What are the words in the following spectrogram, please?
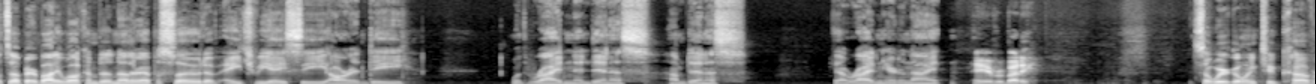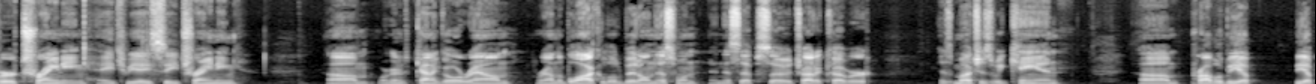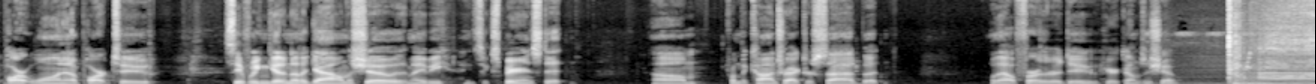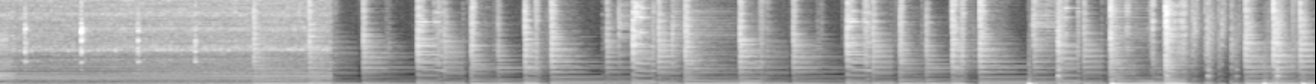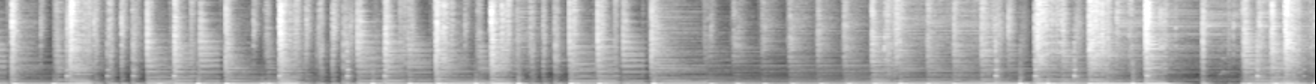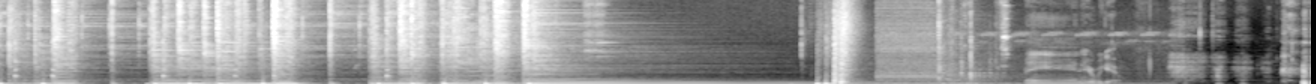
What's up, everybody? Welcome to another episode of HVAC R&D with Ryden and Dennis. I'm Dennis. Got Ryden here tonight. Hey, everybody. So we're going to cover training, HVAC training. Um, we're going to kind of go around around the block a little bit on this one in this episode. Try to cover as much as we can. Um, probably be a be a part one and a part two see if we can get another guy on the show that maybe he's experienced it um, from the contractor side. But without further ado, here comes the show. And here we go.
